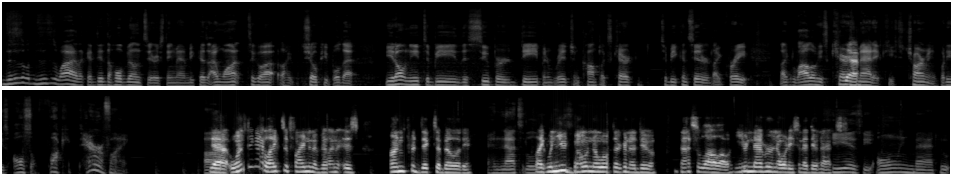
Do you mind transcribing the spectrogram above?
this is this is why like I did the whole villain series thing, man, because I want to go out like show people that you don't need to be this super deep and rich and complex character to be considered like great. Like Lalo, he's charismatic, he's charming, but he's also fucking terrifying. Um, yeah, one thing I like to find in a villain is unpredictability. And that's Like when you don't know what they're gonna do. That's Lalo. You never know what he's gonna do next. He is the only man who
